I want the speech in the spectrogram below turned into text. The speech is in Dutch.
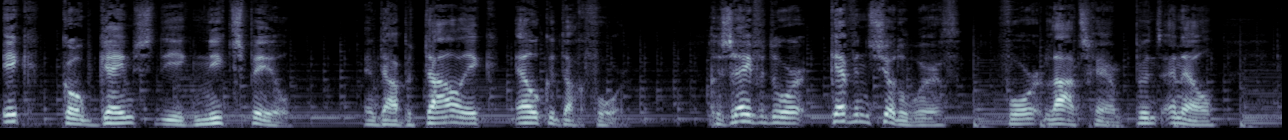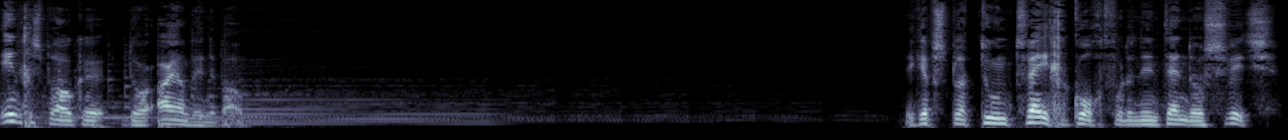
Ik koop games die ik niet speel. En daar betaal ik elke dag voor. Geschreven door Kevin Shuttleworth voor Laatscherm.nl. Ingesproken door Arjan Lindeboom. Ik heb Splatoon 2 gekocht voor de Nintendo Switch.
